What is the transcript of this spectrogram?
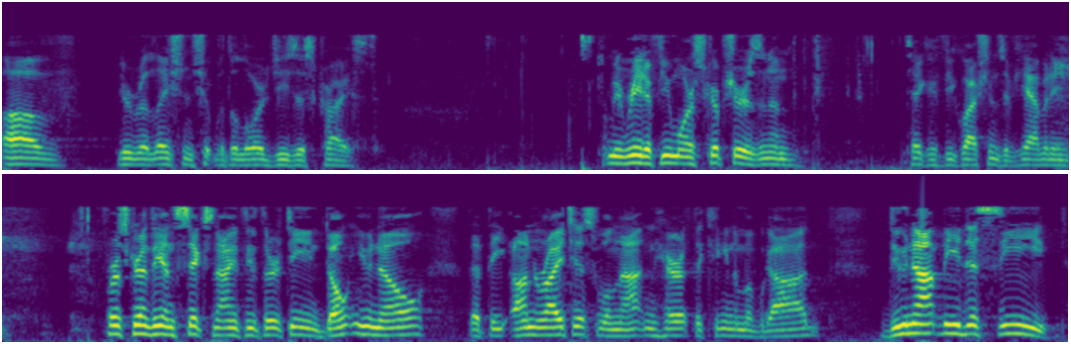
of your relationship with the Lord Jesus Christ. Let me read a few more scriptures and then take a few questions if you have any. 1 Corinthians 6, 9 through 13. Don't you know that the unrighteous will not inherit the kingdom of God? Do not be deceived.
